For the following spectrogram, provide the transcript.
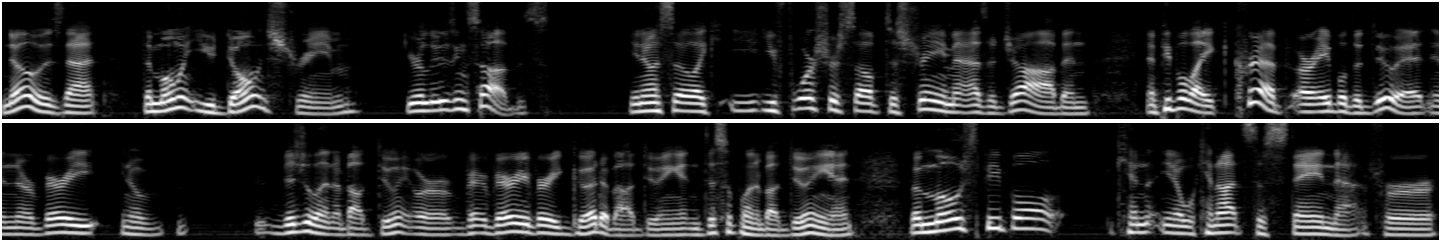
knows that the moment you don't stream, you're losing subs. You know, so like you, force yourself to stream as a job, and and people like Kripp are able to do it, and they're very you know vigilant about doing or very very very good about doing it and disciplined about doing it. But most people can you know cannot sustain that for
